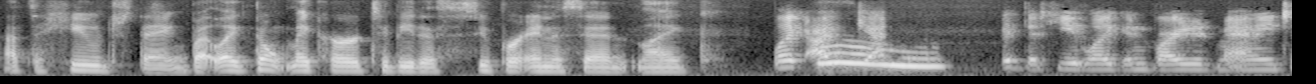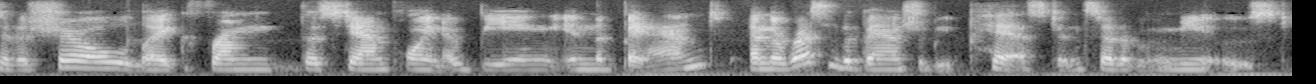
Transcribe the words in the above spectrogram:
that's a huge thing, but like, don't make her to be this super innocent, like, like i get "Ooh." that he like invited Manny to the show, like from the standpoint of being in the band, and the rest of the band should be pissed instead of amused.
